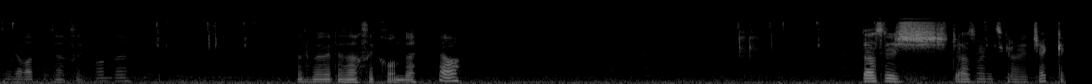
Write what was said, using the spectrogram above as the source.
20 Megawatt in 6 Sekunden. 20 Megawatt in 6 Sekunden. Ja. Das ist das, was ich jetzt gerade nicht checke.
